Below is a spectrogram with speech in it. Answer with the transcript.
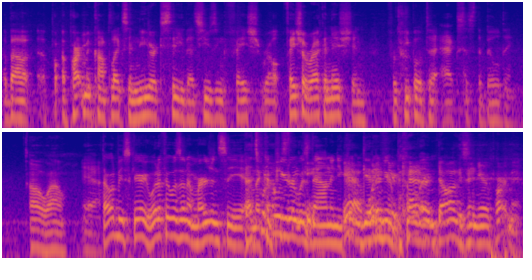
about a p- apartment complex in New York City that's using facial facial recognition for people to access the building. oh wow, Yeah. that would be scary. What if it was an emergency and the computer was, thinking. down and you yeah, couldn't get what in if your, your cat or dog is in your apartment?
